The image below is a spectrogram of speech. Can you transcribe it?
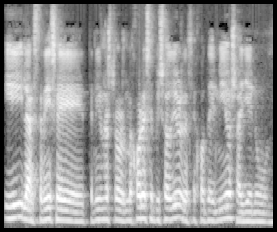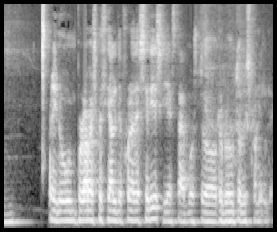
y las tenéis, eh, tenéis nuestros mejores episodios de CJ y míos allí en un, en un programa especial de fuera de series y ya está vuestro reproductor disponible.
